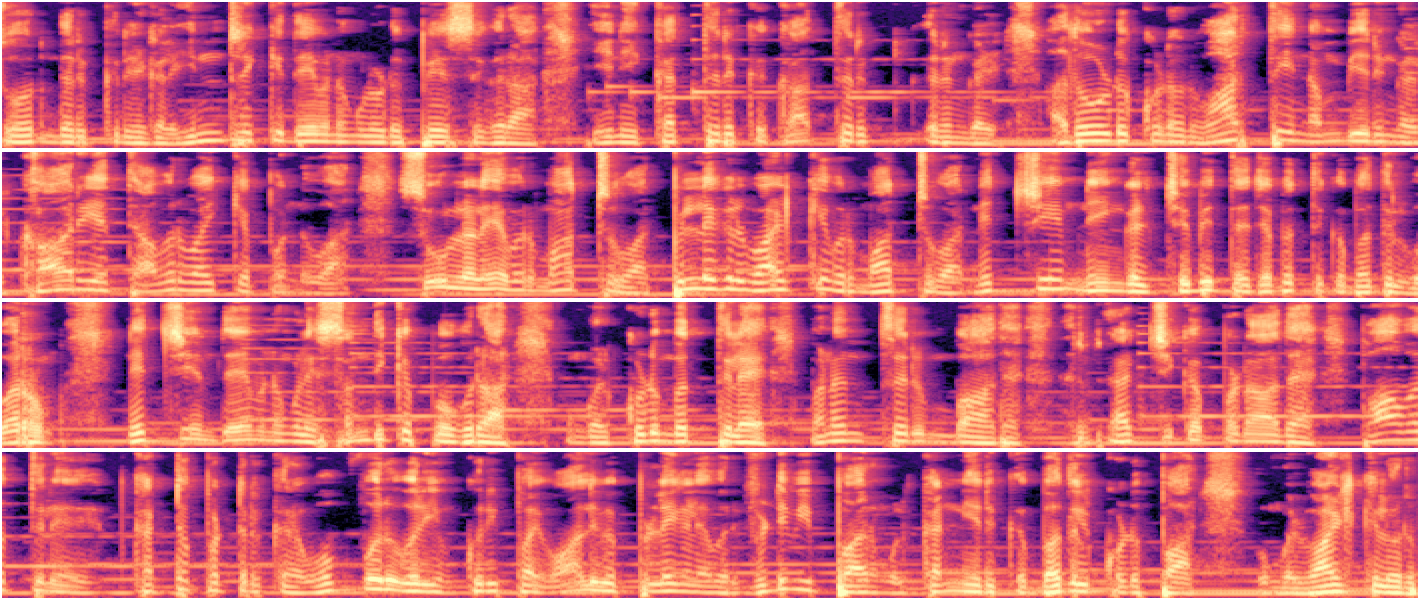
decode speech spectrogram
சோர்ந்திருக்கிறீர்கள். இன்றைக்கு தேவன் உங்களோடு பேசுகிறார். இனி கத்திருக்கு காத்திருங்கள் அதோடு கூட ஒரு வார்த்தையை நம்பியிருங்கள். காரியத்தை அவர் வாய்க்க பண்ணுவார். சூழ்நிலை அவர் மாற்றுவார். பிள்ளைகள் வாழ்க்கையை அவர் மாற்றுவார். நிச்சயம் நீங்கள் ஜெபித்த ஜெபத்துக்கு பதில் வரும். நிச்சயம் தேவன் உங்களை சந்திக்கப் போகிறார். உங்கள் குடும்பத்தில் மனம் திரும்பாத ரட்சிக்கப்படாத பாவத்தில் கட்டப்பட்டிருக்கிற ஒவ்வொருவரையும் குறிப்பாய் வாலிப பிள்ளைகளை அவர் விடுவிப்பார். உங்கள் கண்ணீருக்கு பதில் கொடுப்பார். உங்கள் வாழ்க்கையில் ஒரு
